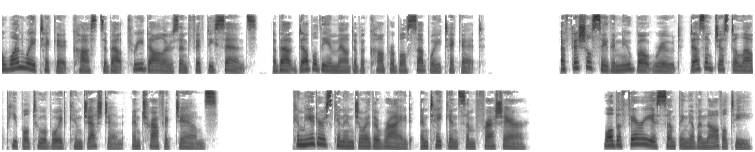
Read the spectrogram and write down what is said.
A one way ticket costs about $3.50, about double the amount of a comparable subway ticket. Officials say the new boat route doesn't just allow people to avoid congestion and traffic jams. Commuters can enjoy the ride and take in some fresh air. While the ferry is something of a novelty,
